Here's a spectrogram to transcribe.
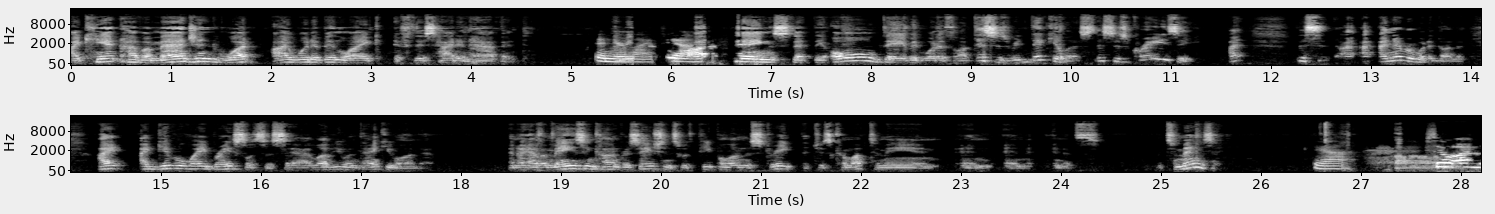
I can't have imagined what I would have been like if this hadn't happened in your I mean, life. Yeah. A lot of things that the old David would have thought, this is ridiculous. This is crazy. I, this, I, I never would have done it. I, I give away bracelets to say I love you and thank you on them. And I have amazing conversations with people on the street that just come up to me and, and, and, and it's, it's amazing. Yeah. Um, so um,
